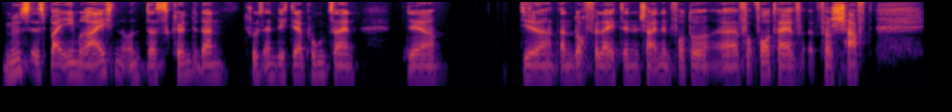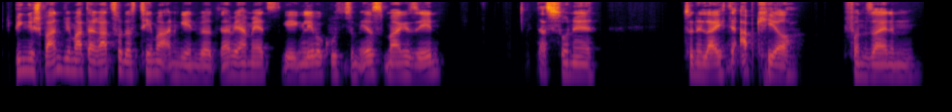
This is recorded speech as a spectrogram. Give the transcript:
muss es bei ihm reichen und das könnte dann schlussendlich der Punkt sein, der dir dann doch vielleicht den entscheidenden Foto, äh, Vorteil verschafft. Ich bin gespannt, wie Materazzo das Thema angehen wird. Ja, wir haben jetzt gegen Leverkusen zum ersten Mal gesehen, dass so eine, so eine leichte Abkehr von seinem,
